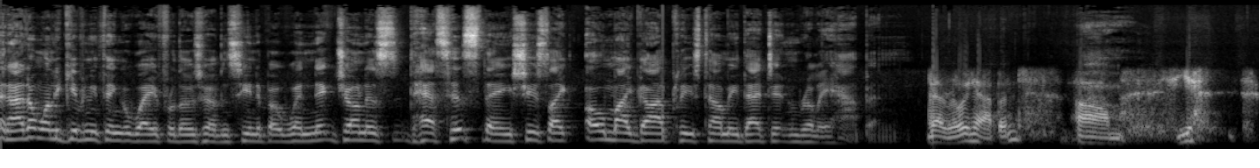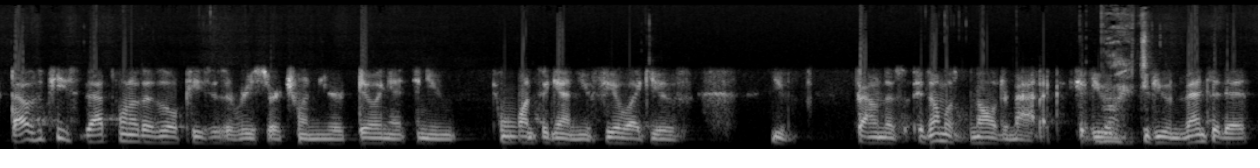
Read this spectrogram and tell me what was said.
and I don't want to give anything away for those who haven't seen it, but when Nick Jonas has his thing, she's like, "Oh my God, please tell me that didn't really happen." That really happened. Um, yeah, that was a piece. That's one of those little pieces of research when you're doing it, and you once again you feel like you've you've found this. It's almost melodramatic. If you right. if you invented it,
